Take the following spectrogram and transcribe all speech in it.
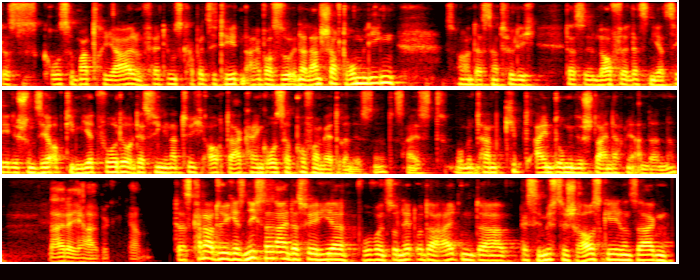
Dass große Material- und Fertigungskapazitäten einfach so in der Landschaft rumliegen, sondern dass natürlich das im Laufe der letzten Jahrzehnte schon sehr optimiert wurde und deswegen natürlich auch da kein großer Puffer mehr drin ist. Ne? Das heißt, momentan kippt ein Dominostein nach dem anderen. Ne? Leider ja, wirklich, ja. Das kann natürlich jetzt nicht sein, dass wir hier, wo wir uns so nett unterhalten, da pessimistisch rausgehen und sagen,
